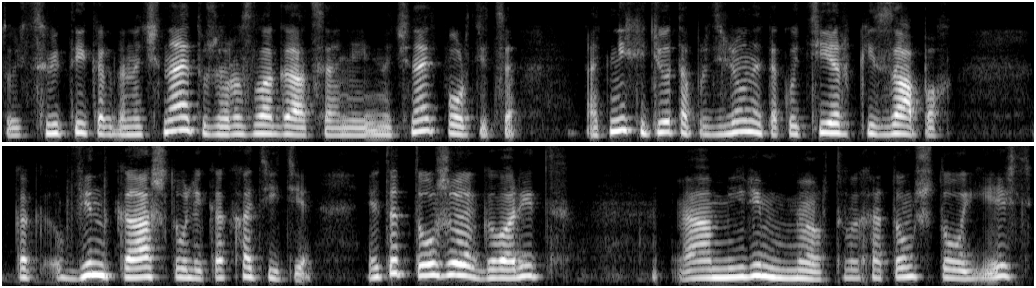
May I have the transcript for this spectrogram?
То есть цветы, когда начинают уже разлагаться, они начинают портиться, от них идет определенный такой терпкий запах, как венка, что ли, как хотите. Это тоже говорит о мире мертвых, о том, что есть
